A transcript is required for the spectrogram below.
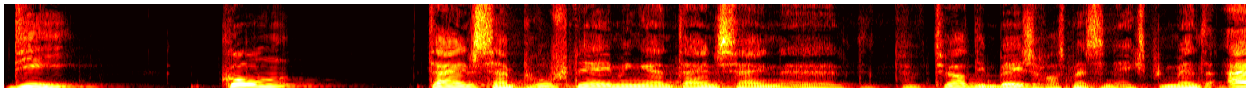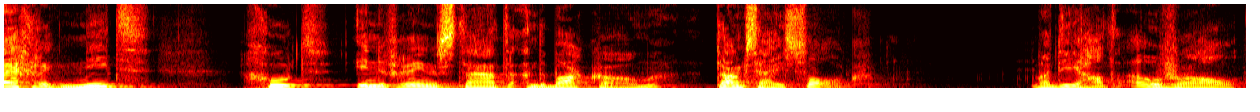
Die kon tijdens zijn proefnemingen en tijdens zijn, uh, terwijl hij bezig was met zijn experimenten, eigenlijk niet goed in de Verenigde Staten aan de bak komen, dankzij Salk. Want die had overal,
